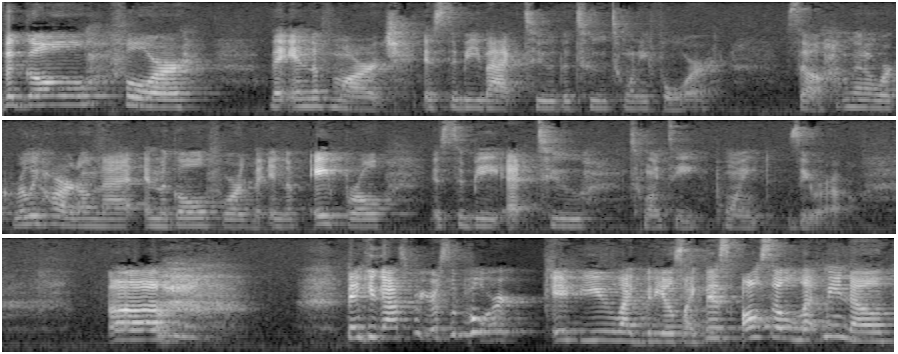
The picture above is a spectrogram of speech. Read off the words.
the goal for the end of March is to be back to the 224. So I'm gonna work really hard on that. And the goal for the end of April is to be at 220.0. Uh, thank you guys for your support if you like videos like this also let me know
